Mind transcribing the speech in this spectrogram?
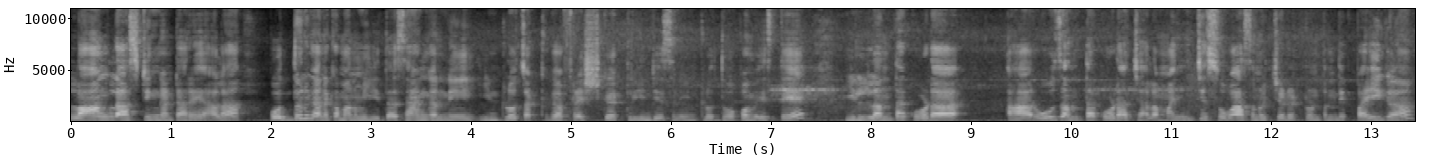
లాంగ్ లాస్టింగ్ అంటారే అలా పొద్దున కనుక మనం ఈ దశాంగాన్ని ఇంట్లో చక్కగా ఫ్రెష్గా క్లీన్ చేసిన ఇంట్లో ధూపం వేస్తే ఇల్లంతా కూడా ఆ రోజంతా కూడా చాలా మంచి సువాసన వచ్చేటట్టు ఉంటుంది. పైగా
